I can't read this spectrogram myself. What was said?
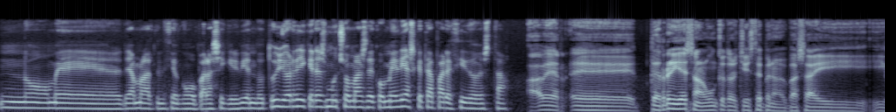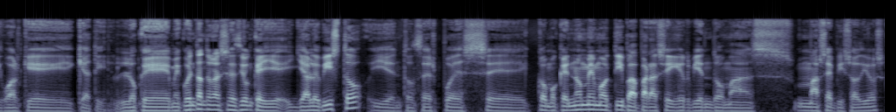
no me llama la atención como para seguir viendo. Tú, Jordi, que eres mucho más de comedias, ¿qué te ha parecido esta? A ver, eh, te ríes en algún que otro chiste, pero me pasa ahí, igual que, que, a ti. Lo que me cuentan tengo la sensación que ya lo he visto y entonces pues eh, como que no me motiva para seguir viendo más, más episodios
